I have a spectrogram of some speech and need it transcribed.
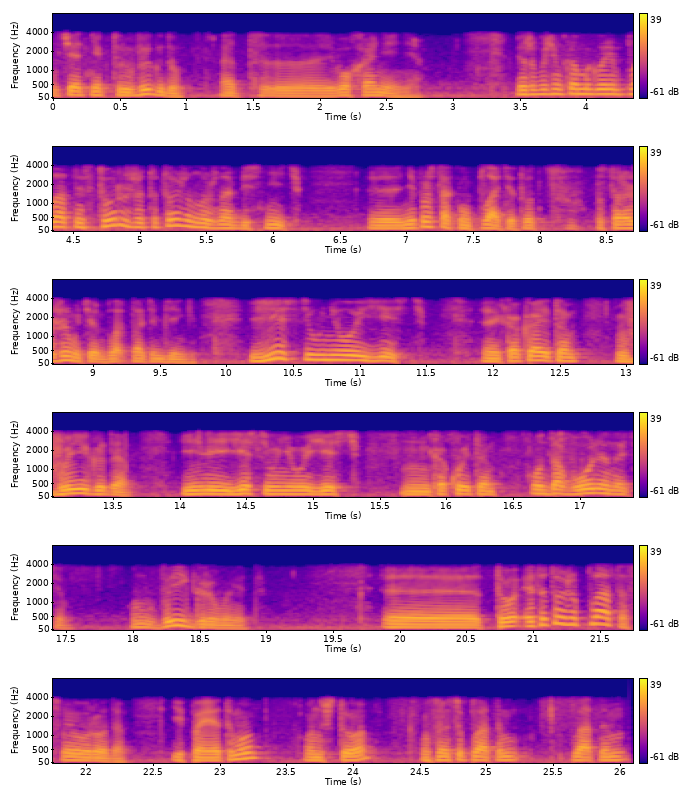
получает некоторую выгоду от э, его хранения. Между прочим, когда мы говорим платный сторож, это тоже нужно объяснить. Э, не просто так ему платят, вот посторожим, мы тебе платим деньги. Если у него есть э, какая-то выгода, или если у него есть какой-то, он доволен этим, он выигрывает, э, то это тоже плата своего рода. И поэтому он что? Он становится платным, платным,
